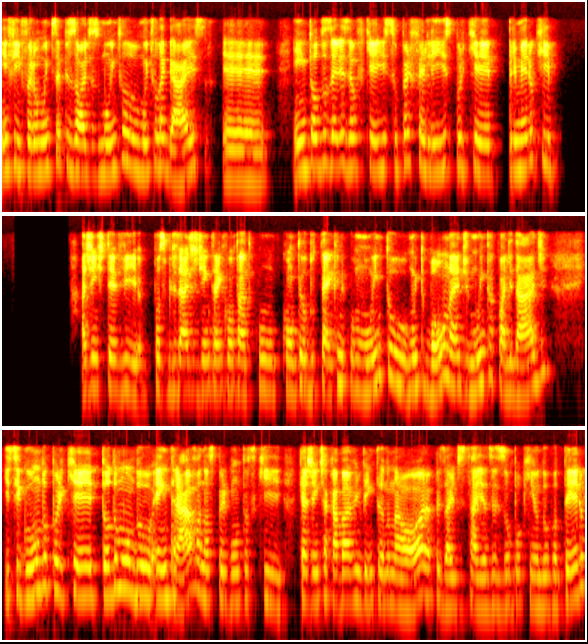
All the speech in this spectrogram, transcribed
Enfim, foram muitos episódios muito, muito legais. É, em todos eles eu fiquei super feliz, porque, primeiro, que a gente teve possibilidade de entrar em contato com conteúdo técnico muito, muito bom, né, de muita qualidade. E segundo, porque todo mundo entrava nas perguntas que, que a gente acabava inventando na hora, apesar de sair às vezes um pouquinho do roteiro,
